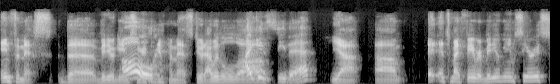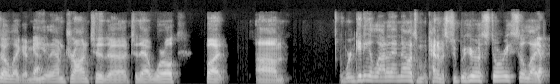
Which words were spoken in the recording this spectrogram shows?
Infamous, the video game Oh. series Infamous, dude. I would love I can see that. yeah um it- it's my favorite video game series so like immediately i'm drawn to the to that world but um we're getting a lot of that now it's kind of a superhero story so like Yep.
